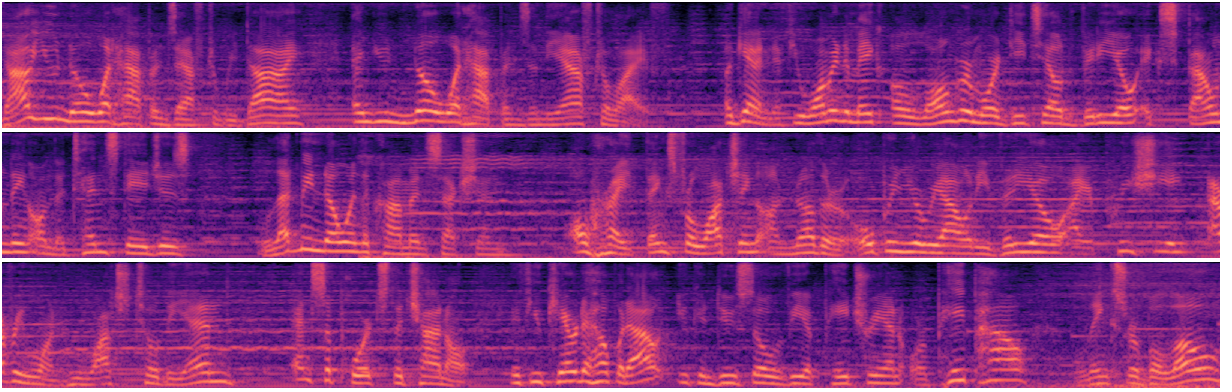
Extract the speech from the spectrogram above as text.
Now you know what happens after we die, and you know what happens in the afterlife. Again, if you want me to make a longer, more detailed video expounding on the 10 stages, let me know in the comments section. Alright, thanks for watching another Open Your Reality video. I appreciate everyone who watched till the end and supports the channel. If you care to help it out, you can do so via Patreon or PayPal. Links are below.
